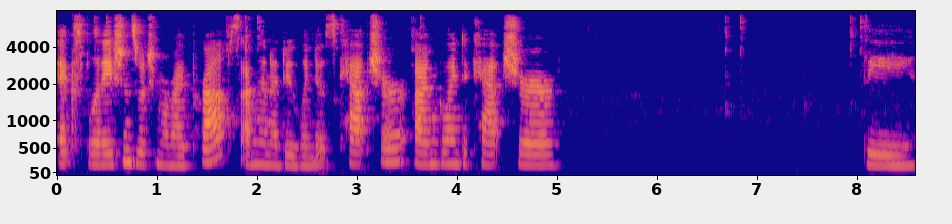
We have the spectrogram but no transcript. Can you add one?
explanations, which are my props. I'm going to do Windows capture. I'm going to capture the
